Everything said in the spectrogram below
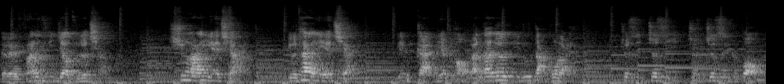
对不对？反正异教徒就抢，匈牙利也抢，犹太人也抢，也赶也跑，反正他就一路打过来，就是就是就就是一个暴民。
